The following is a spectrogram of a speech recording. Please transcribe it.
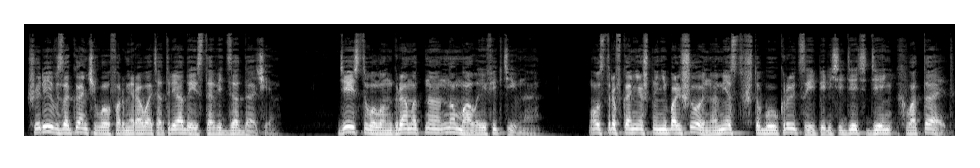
Шериф заканчивал формировать отряды и ставить задачи. Действовал он грамотно, но малоэффективно. Остров, конечно, небольшой, но мест, чтобы укрыться и пересидеть день, хватает.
